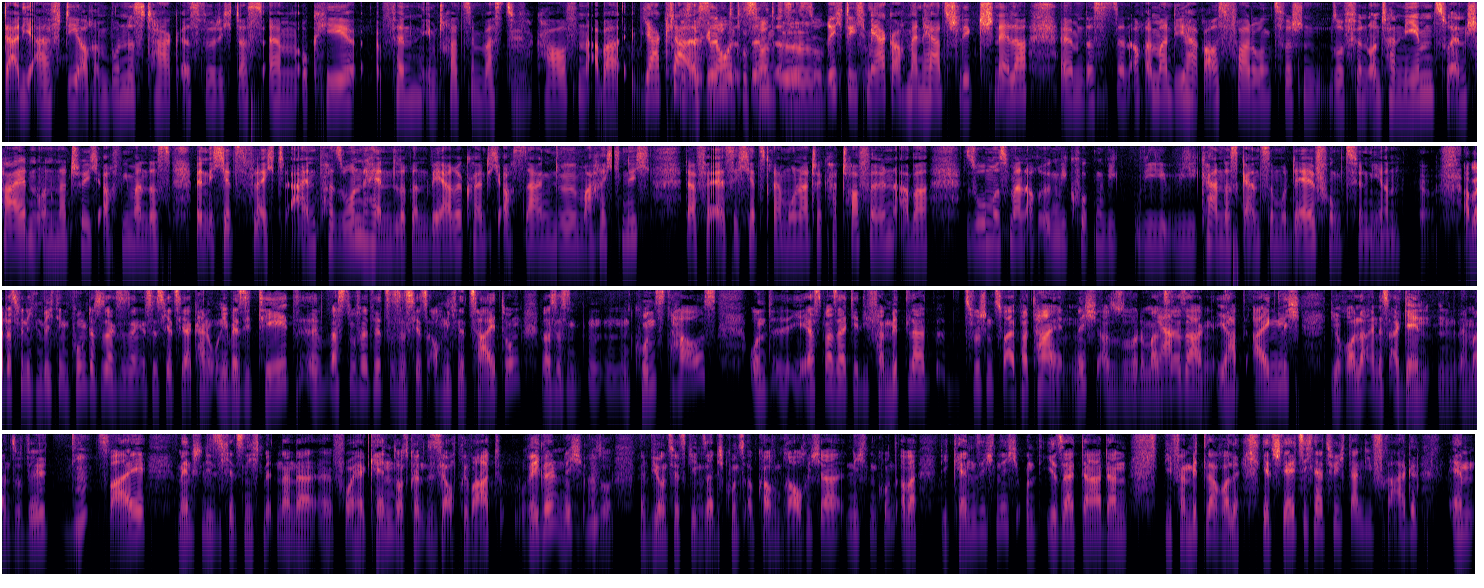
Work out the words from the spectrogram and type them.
da die AfD auch im Bundestag ist, würde ich das ähm, okay finden, ihm trotzdem was zu mhm. verkaufen. Aber ja klar, es, genau sind, es, sind, es ist so richtig, ich merke auch, mein Herz schlägt schneller. Ähm, das ist dann auch immer die Herausforderung zwischen so für ein Unternehmen zu entscheiden und natürlich auch, wie man das, wenn ich jetzt vielleicht ein Personenhändlerin wäre, könnte ich auch sagen, nö, mache ich nicht. Dafür esse ich jetzt drei Monate Kartoffeln. Aber so muss man auch irgendwie gucken, wie, wie, wie kann das ganze Modell funktionieren. Ja. Aber das finde ich einen wichtigen Punkt, dass du sagst, es ist jetzt ja keine Universität, äh, was du vertrittst, es ist jetzt auch nicht eine Zeitung, sondern es ist ein, ein Kunsthaus und äh, erstmal seid ihr die Vermittler zwischen zwei Parteien, nicht? Also so würde man es ja. ja. sagen. Ihr habt eigentlich die Rolle eines Agenten, wenn man so will. Die hm? zwei Menschen, die sich jetzt nicht miteinander äh, vorher kennen, sonst könnten sie es ja auch privat regeln, nicht? Hm? Also wenn wir uns jetzt gegenseitig Kunst abkaufen, brauche ich ja nicht einen Kunst, aber die kennen sich nicht und ihr seid da dann die Vermittlerrolle. Jetzt stellt sich natürlich dann die Frage, ähm,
